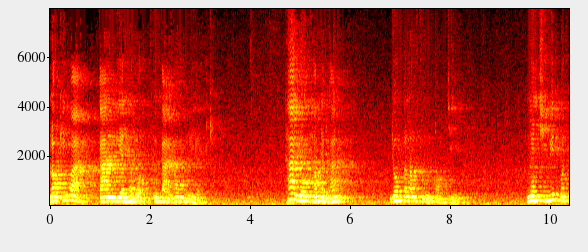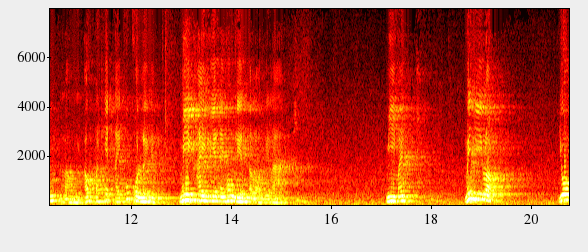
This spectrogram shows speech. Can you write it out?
เราคิดว่าการเรียนทั้งหมดคือการเข้าห้องเรียน ถ้าโยมทำอย่างนั้น โยมกำลังฝืนความจริง ในชีวิตมนุษย์เราเนี่ยเอาประเทศไทยทุกคนเลยเนี่ย มีใครเรียนในห้องเรียนตลอดเวลา มีไหม ไม่มีหรอก โยม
